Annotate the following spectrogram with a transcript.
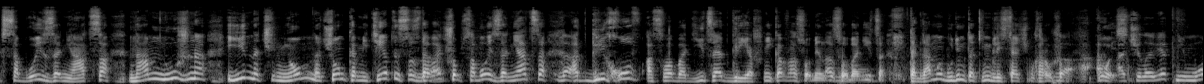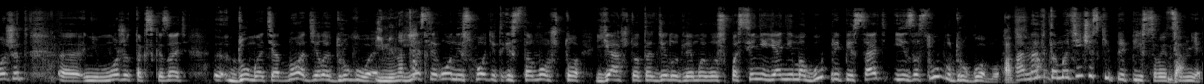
собой заняться, нам нужно и начнем, начнем комитеты создавать, чтобы собой заняться, Да. от грехов освободиться, от грешников особенно освободиться. Тогда мы будем таким блестящим, хорошим Да, а- а, поясом. а человек не может, э, не может, так сказать, э, думать одно, а делать другое. Именно так. Если он исходит из того, что я что-то делаю для моего спасения, я не могу приписать и заслугу другому. Абсолютно. Она автоматически приписывается Да. мне.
